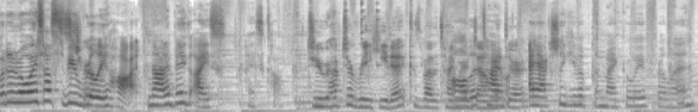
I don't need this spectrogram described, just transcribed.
but it always has to be really hot. Not a big ice ice coffee. Do you have to reheat it? Because by the time All you're the done time. with your I actually gave up the microwave for Lent.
